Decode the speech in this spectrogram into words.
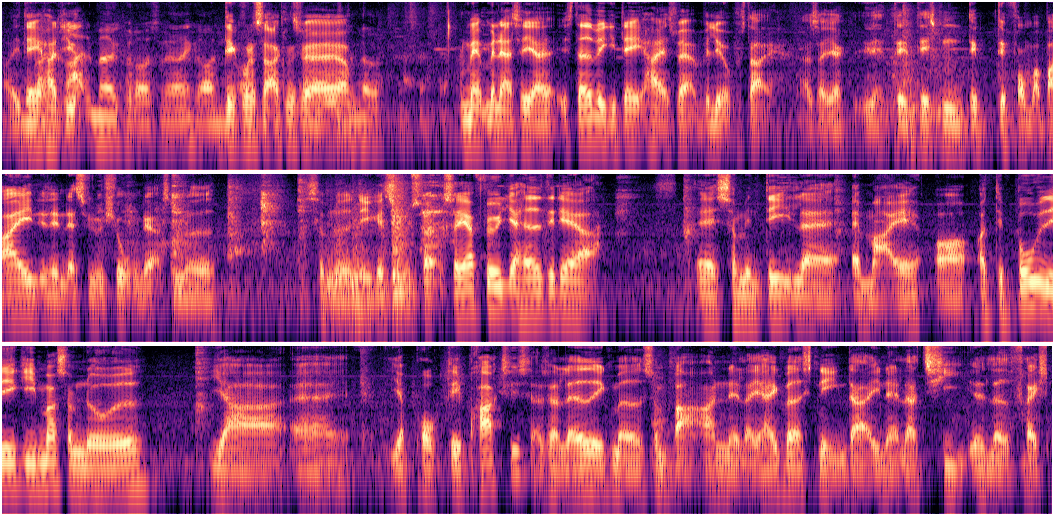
og i dag har de jo... mad kunne det også være, ikke? Og Det kunne det sagtens være, ja. Men, men altså, jeg, stadigvæk i dag har jeg svært ved leverpostej. Altså, jeg, det, det, sådan, det, det får mig bare ind i den der situation der, som noget, som noget negativt. Så, så jeg følte, jeg havde det der øh, som en del af, af mig, og, og det boede ikke i mig som noget, jeg, øh, jeg brugte det i praksis. Altså, jeg lavede ikke mad som barn, eller jeg har ikke været sådan en, der i en alder af 10 lavede frisk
